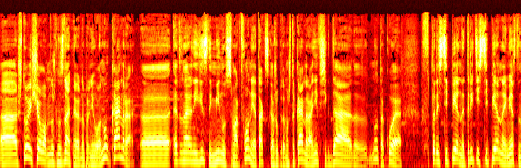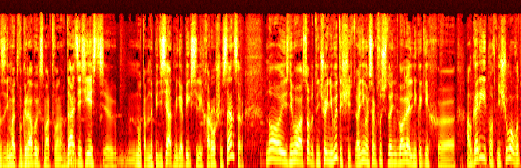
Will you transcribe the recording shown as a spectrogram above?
А, что еще вам нужно знать, наверное, про него? Ну, камера. э, это, наверное, единственный минус смартфона, я так скажу, потому что камеры, они всегда, э, ну, такое второстепенное, третьестепенное место занимают в игровых смартфонах. Да, здесь есть, э, ну, там, на 50 мегапикселей хороший сенсор, но из него особо-то ничего не вытащить. Они, во всяком случае, туда не добавляли никаких э, алгоритмов, ничего. Вот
